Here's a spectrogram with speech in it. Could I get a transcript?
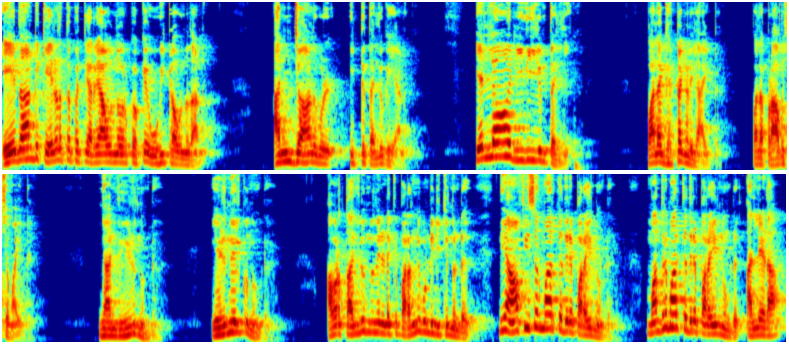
ഏതാണ്ട് കേരളത്തെപ്പറ്റി അറിയാവുന്നവർക്കൊക്കെ ഊഹിക്കാവുന്നതാണ്. അഞ്ചാളുകൾ ഇട്ട് തല്ലുകയാണ്. എല്ലാ രീതിയിലും തല്ലി. പല ഘട്ടങ്ങളിലായിട്ട് പല പ്രാവശ്യമായിട്ട്. ഞാൻ വീഴുന്നുണ്ട് എഴുന്നേൽക്കുന്നുണ്ട്. അവർ തല്ലുന്നതിനിടയ്ക്ക് പറഞ്ഞുകൊണ്ടിരിക്കുന്നുണ്ട് നീ ഓഫീസർമാർക്കെതിരെ പറയുന്നുണ്ട് മന്ത്രിമാർക്കെതിരെ പറയുന്നുണ്ട് അല്ലേടാ?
